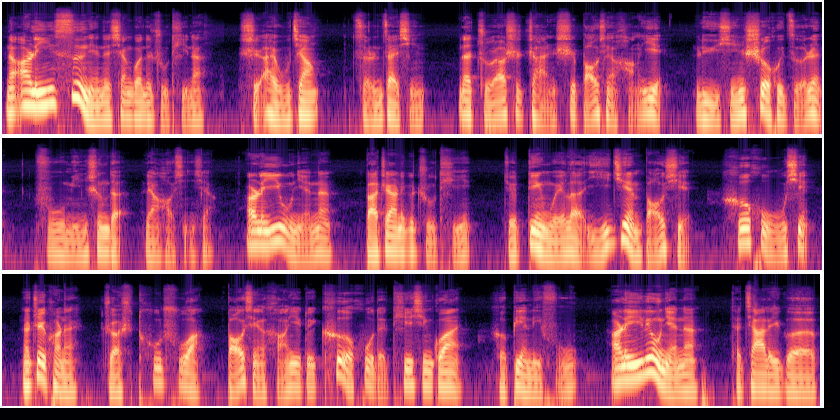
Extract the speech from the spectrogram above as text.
那二零一四年的相关的主题呢是“爱无疆，责任在行”，那主要是展示保险行业履行社会责任。服务民生的良好形象。二零一五年呢，把这样的一个主题就定为了一件保险呵护无限。那这块呢，主要是突出啊保险行业对客户的贴心关爱和便利服务。二零一六年呢，它加了一个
